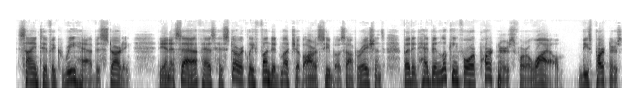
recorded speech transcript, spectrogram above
scientific rehab is starting. The NSF has historically funded much of Arecibo's operations, but it had been looking for partners for a while. These partners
